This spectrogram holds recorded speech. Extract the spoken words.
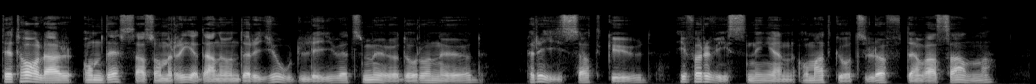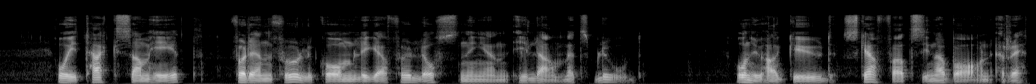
Det talar om dessa som redan under jordlivets mödor och nöd prisat Gud i förvissningen om att Guds löften var sanna och i tacksamhet för den fullkomliga förlossningen i Lammets blod. Och nu har Gud skaffat sina barn rätt.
